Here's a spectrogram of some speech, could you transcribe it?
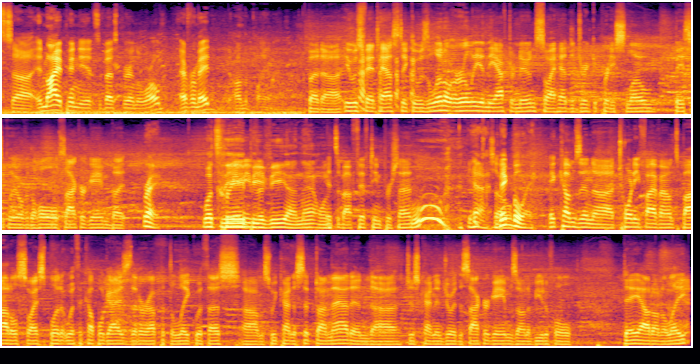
It's, uh, in my opinion, it's the best beer in the world ever made on the planet. But uh, it was fantastic. it was a little early in the afternoon, so I had to drink it pretty slow, basically over the whole soccer game. But Right. What's the ABV on that one? it's about 15%. Yeah. So Big boy. It comes in uh, 25 ounce bottles, so I split it with a couple guys that are up at the lake with us. Um, so we kind of sipped on that and uh, just kind of enjoyed the soccer games on a beautiful day out on a lake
